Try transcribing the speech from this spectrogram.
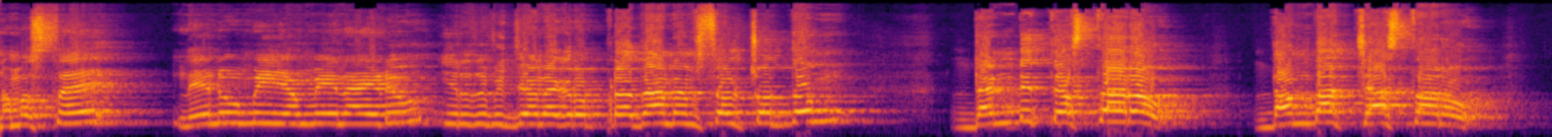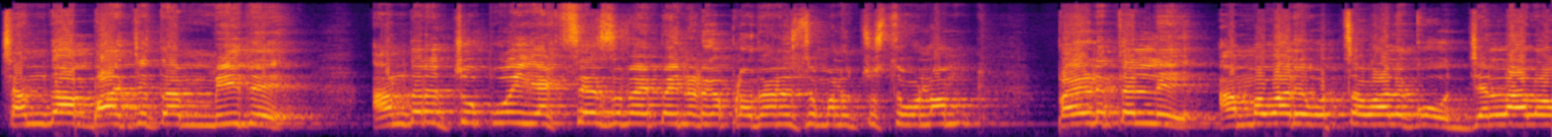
నమస్తే నేను మీ ఎంఏ నాయుడు ఈరోజు విజయనగరం ప్రధాన అంశాలు చూద్దాం. దండి తెస్తారో దందా చేస్తారో చందా బాధ్యత మీదే. అందరూ చూపు ఎక్సైజ్ అయిపోయినట్టుగా ప్రధాన అంశం మనం చూస్తూ ఉన్నాం. పైడి తల్లి అమ్మవారి ఉత్సవాలకు జిల్లాలో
